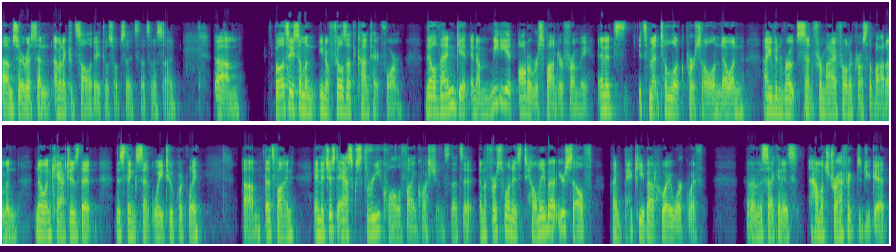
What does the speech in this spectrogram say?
um, service, and I'm going to consolidate those websites. That's an aside. Um, but let's say someone, you know, fills out the contact form. They'll then get an immediate autoresponder from me. And it's it's meant to look personal and no one I even wrote sent from my iPhone across the bottom and no one catches that this thing sent way too quickly. Um, that's fine. And it just asks three qualifying questions. That's it. And the first one is tell me about yourself. I'm picky about who I work with. And then the second is how much traffic did you get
